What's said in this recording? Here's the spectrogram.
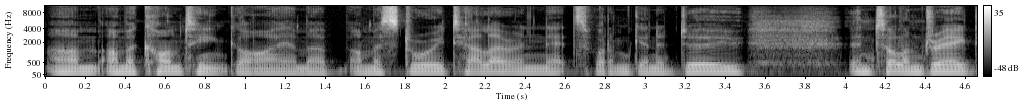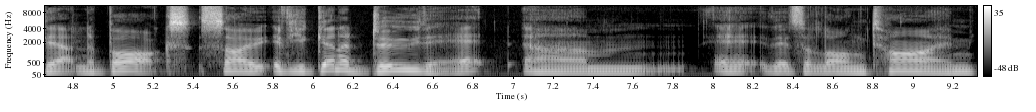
Um, I'm a content guy. I'm a, I'm a storyteller, and that's what I'm going to do until I'm dragged out in a box. So if you're going to do that, um, eh, there's a long time.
